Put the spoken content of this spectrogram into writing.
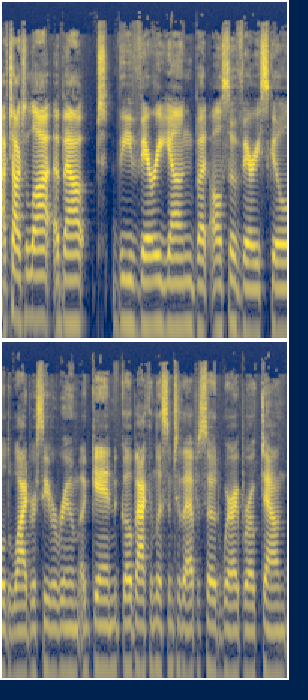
I've talked a lot about the very young but also very skilled wide receiver room. Again, go back and listen to the episode where I broke down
